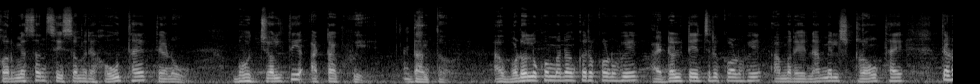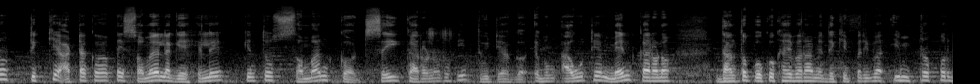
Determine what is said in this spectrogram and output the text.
ଫର୍ମେସନ୍ ସେହି ସମୟରେ ହେଉଥାଏ ତେଣୁ ବହୁତ ଜଲ୍ଦି ଆଟାକ୍ ହୁଏ ଦାନ୍ତ ଆଉ ବଡ଼ ଲୋକମାନଙ୍କର କ'ଣ ହୁଏ ଏଜ୍ରେ କ'ଣ ହୁଏ ଆମର ଏନାମେଲ୍ ଷ୍ଟ୍ରଙ୍ଗ୍ ଥାଏ ତେଣୁ ଟିକିଏ ଆଟାକ୍ ହେବା ପାଇଁ ସମୟ ଲାଗେ ହେଲେ କିନ୍ତୁ ସମାନ କଜ୍ ସେଇ କାରଣରୁ ହିଁ ଦୁଇଟି ଆଗ ଏବଂ ଆଉ ଗୋଟିଏ ମେନ୍ କାରଣ ଦାନ୍ତ ପୋକ ଖାଇବାର ଆମେ ଦେଖିପାରିବା ଇମ୍ପ୍ରପର୍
